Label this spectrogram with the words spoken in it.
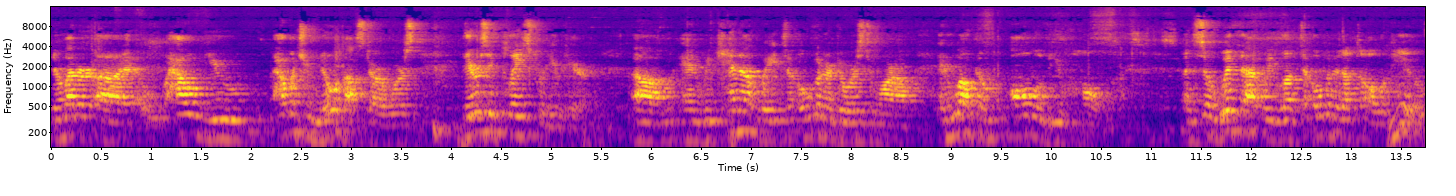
no matter uh, how you how much you know about Star Wars, there's a place for you here. Um, and we cannot wait to open our doors tomorrow and welcome all of you home. And so, with that, we'd love to open it up to all of you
